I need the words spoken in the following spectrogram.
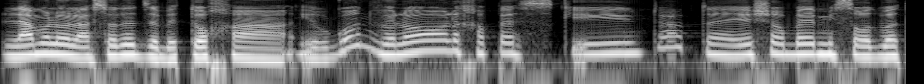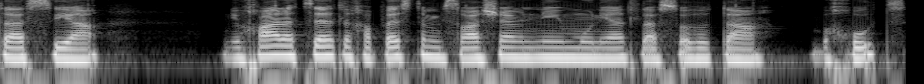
למה לא לעשות את זה בתוך הארגון ולא לחפש? כי את יודעת, יש הרבה משרות בתעשייה. אני יכולה לצאת לחפש את המשרה שאני מעוניינת לעשות אותה בחוץ.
